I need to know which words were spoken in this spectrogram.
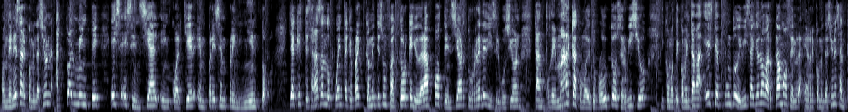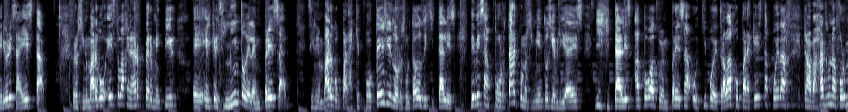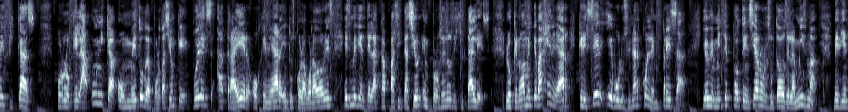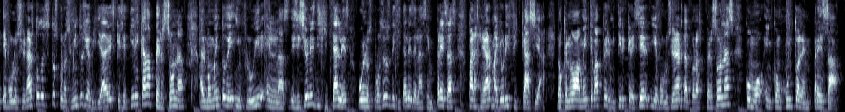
donde en esta recomendación actualmente es esencial en cualquier empresa emprendimiento, ya que te estarás dando cuenta que prácticamente es un factor que ayudará a potenciar tu red de distribución tanto de marca como de tu producto o servicio y como te comentaba este punto de vista ya lo abarcamos en, en recomendaciones anteriores a esta. Pero sin embargo, esto va a generar permitir eh, el crecimiento de la empresa. Sin embargo, para que potencies los resultados digitales, debes aportar conocimientos y habilidades digitales a toda tu empresa o equipo de trabajo para que ésta pueda trabajar de una forma eficaz por lo que la única o método de aportación que puedes atraer o generar en tus colaboradores es mediante la capacitación en procesos digitales, lo que nuevamente va a generar crecer y evolucionar con la empresa y obviamente potenciar los resultados de la misma. Mediante evolucionar todos estos conocimientos y habilidades que se tiene cada persona al momento de influir en las decisiones digitales o en los procesos digitales de las empresas para generar mayor eficacia, lo que nuevamente va a permitir crecer y evolucionar tanto las personas como en conjunto a la empresa.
